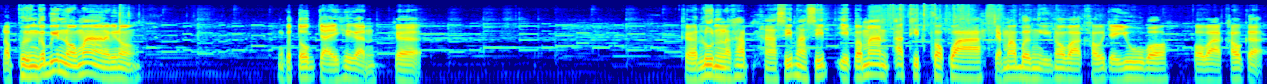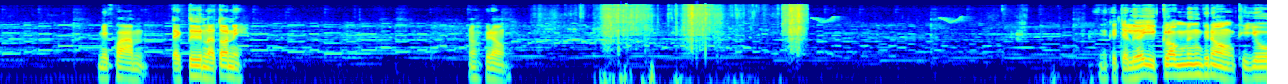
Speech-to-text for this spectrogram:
แล้วผึ่งก็บินออกมานะพี่น้อง ผมก็ตกใจคือกันก็ก็รุ่นแล้วครับหาซิบหาซิบอีกประมาณอาทิตย์กว่าๆจะมาเบิงอีกเนาะว่าเขาจะอยู่บ่เพราะว่าเขาก็มีความแตกตื่นแล้วตอนนี้เนาะพี่น้องนี่ก็จะเหลืออีกกล่องหนึงพี่น้องที่อยู่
